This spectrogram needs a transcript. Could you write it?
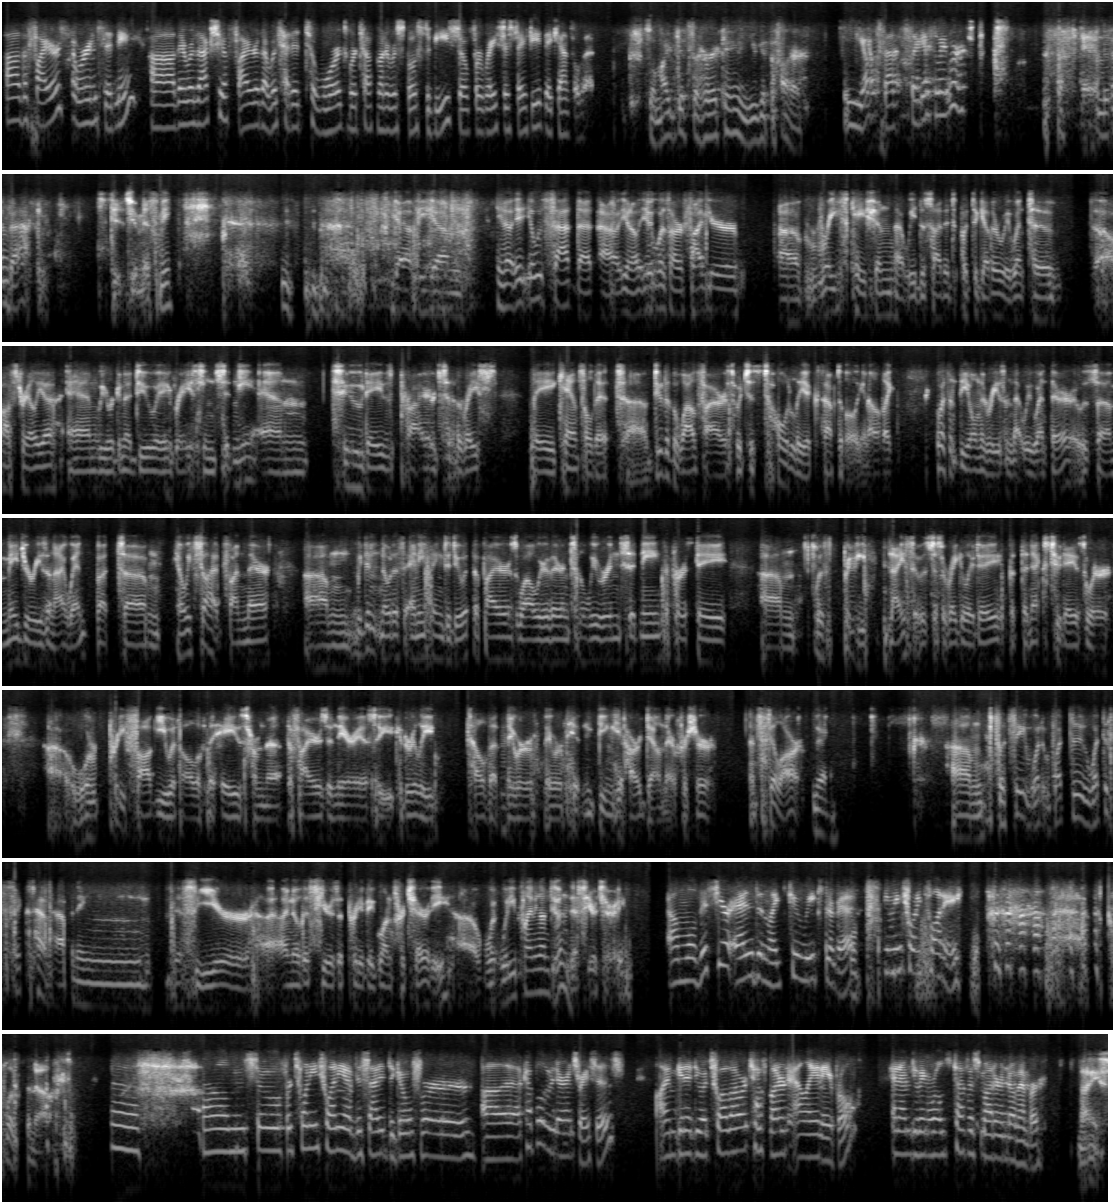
Uh, the fires that were in Sydney, uh, there was actually a fire that was headed towards where Tough Mudder was supposed to be. So for racer safety, they canceled it. So Mike gets the hurricane and you get the fire. Yep, that's I guess the way it works. And I'm back. Did you miss me? yeah, the um, you know it, it was sad that uh, you know it was our five year uh, racecation that we decided to put together. We went to uh, Australia and we were going to do a race in Sydney, and two days prior to the race. They canceled it uh, due to the wildfires, which is totally acceptable. You know, like wasn't the only reason that we went there. It was a major reason I went, but um, you know, we still had fun there. Um, we didn't notice anything to do with the fires while we were there until we were in Sydney. The first day um, was pretty nice. It was just a regular day, but the next two days were uh, were pretty foggy with all of the haze from the, the fires in the area. So you could really tell that they were they were hitting being hit hard down there for sure, and still are. Yeah. Um, let's see what what do what does Six have happening this year? Uh, I know this year is a pretty big one for charity. Uh, what, what are you planning on doing this year, Charity? Um, well, this year ends in like two weeks and a bit. You mean 2020? Close enough. Uh, um, so for 2020, I've decided to go for uh, a couple of endurance races. I'm going to do a 12-hour tough mudder in LA in April, and I'm doing World's Toughest Mudder in November. Nice.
